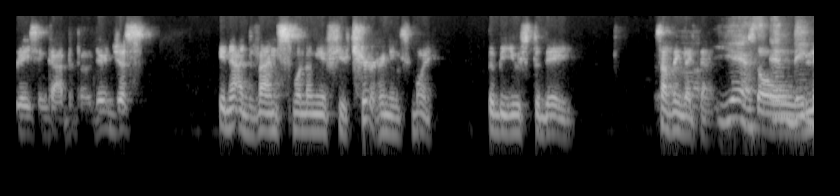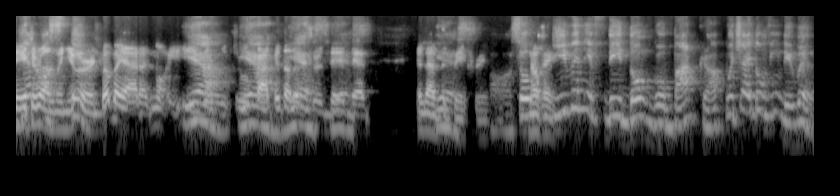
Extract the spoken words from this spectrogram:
raising capital, they're just ina-advance mo lang yung future earnings mo eh, to be used today. Something like that. Uh, yes, So and later on when you earn, babayaran mo. Yeah, through yeah, capital yes, through yes. debt, you'll have to pay for it. Oo. so Okay. even if they don't go bankrupt, which I don't think they will,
